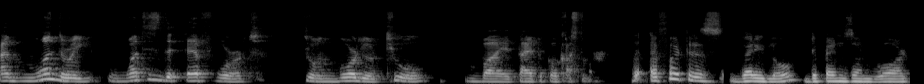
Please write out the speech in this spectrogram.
I'm wondering what is the effort to onboard your tool by a typical customer? The effort is very low, depends on what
